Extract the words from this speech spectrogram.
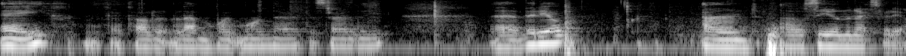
I I called it 11.1 there at the start of the uh, video. And I will see you in the next video.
